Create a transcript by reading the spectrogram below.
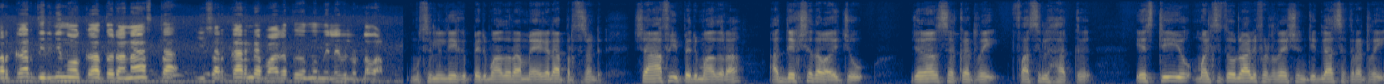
സർക്കാർ തിരിഞ്ഞു നോക്കാത്ത ഒരു അനാസ്ഥ ഈ സർക്കാരിന്റെ ഭാഗത്തു നിന്ന് നിലവിലുള്ളതാണ്. മുസ്ലിം ലീഗ് പെരുമാതുറ മേഖലാ പ്രസിഡന്റ് ഷാഫി പെരുമാതുറ അധ്യക്ഷത വഹിച്ചു. General secretary Fasil Haq S T U മത്സ്യത്തൊഴിലാളി ഫെഡറേഷൻ ജില്ലാ സെക്രട്ടറി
